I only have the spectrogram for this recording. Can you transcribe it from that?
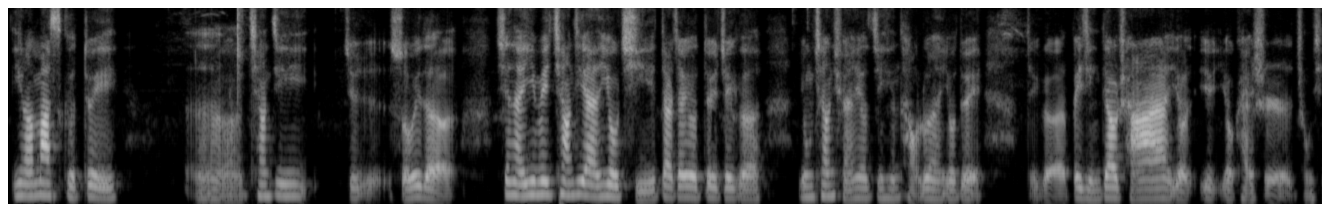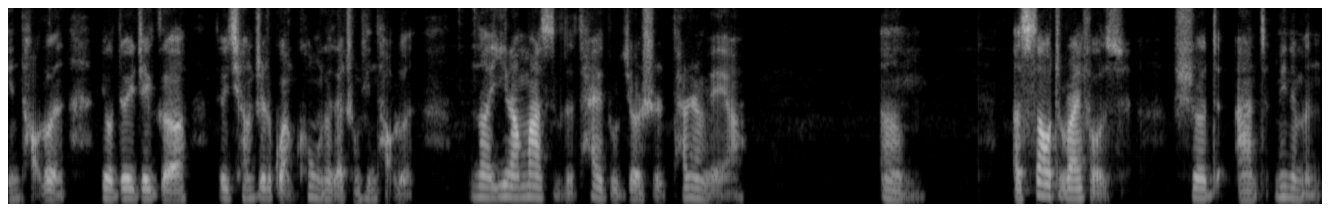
伊朗马斯克对，呃，枪击就是所谓的现在因为枪击案又起，大家又对这个拥枪权又进行讨论，又对这个背景调查又又又开始重新讨论，又对这个对枪支的管控又在重新讨论。那伊朗马斯克的态度就是，他认为啊，嗯，assault rifles should at minimum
